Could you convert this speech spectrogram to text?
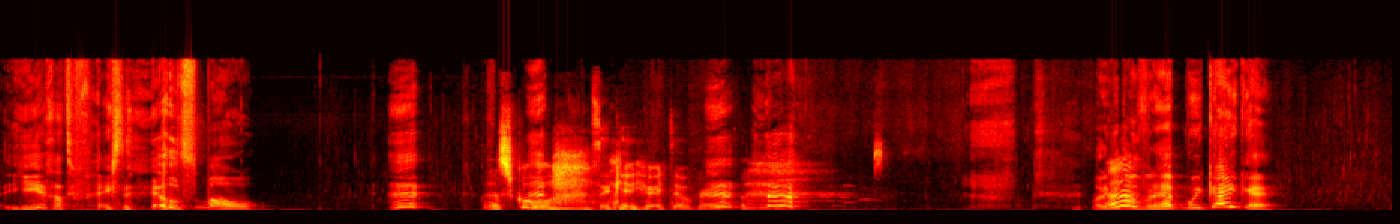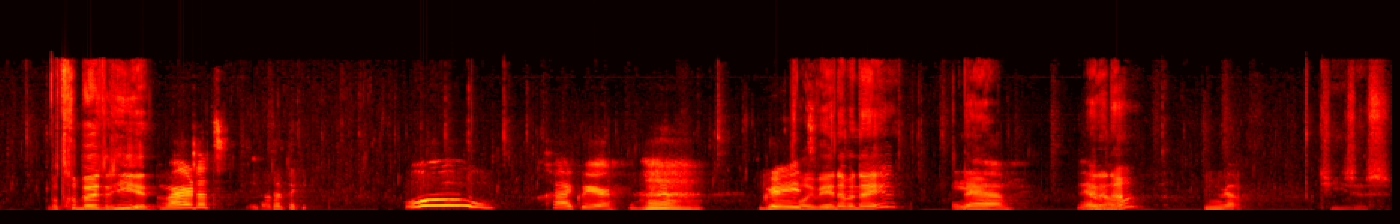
Hier gaat hij opeens heel smal. Dat is cool. ik weet niet je het over. Waar ik het over heb, moet je kijken. Wat gebeurt er hier? Maar dat... Dat heb ik... Oeh! Ga ik weer. Great. Val je weer naar beneden? ja. Ja, Ben je er nou? Ja. Jesus.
